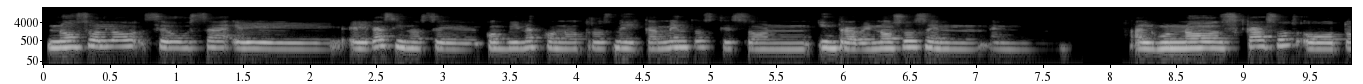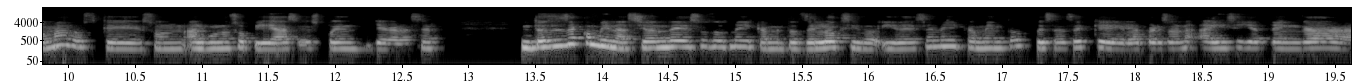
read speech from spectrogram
no solo se usa el, gas, sino se combina con otros medicamentos que son intravenosos en, algunos casos o tomados, que son algunos opiáceos, pueden llegar a ser. Entonces, esa combinación de esos dos medicamentos, del óxido y de ese medicamento, pues hace que la persona ahí sí ya tenga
